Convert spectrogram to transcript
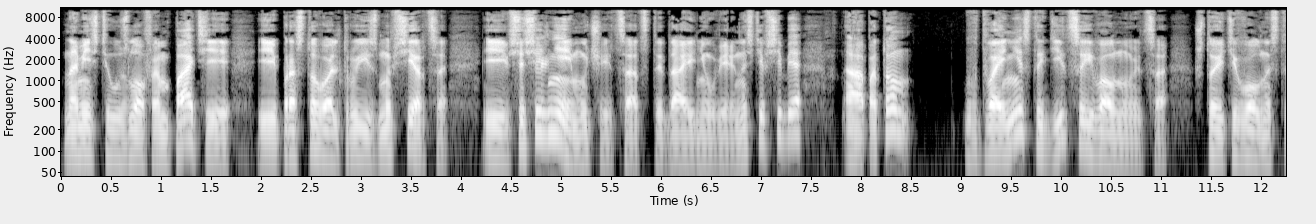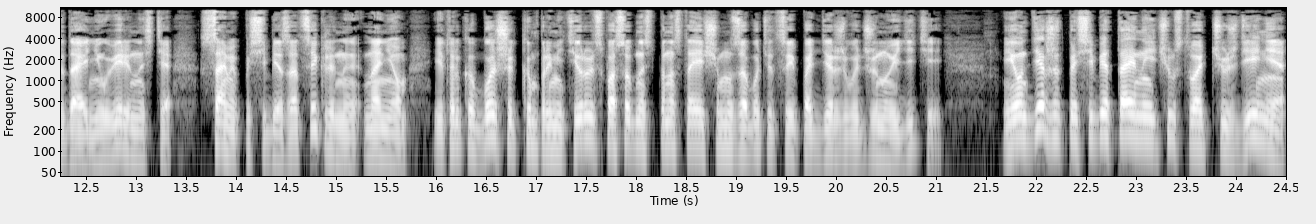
на месте узлов эмпатии и простого альтруизма в сердце, и все сильнее мучается от стыда и неуверенности в себе, а потом вдвойне стыдится и волнуется, что эти волны стыда и неуверенности сами по себе зациклены на нем и только больше компрометируют способность по-настоящему заботиться и поддерживать жену и детей. И он держит при себе тайные чувства отчуждения,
